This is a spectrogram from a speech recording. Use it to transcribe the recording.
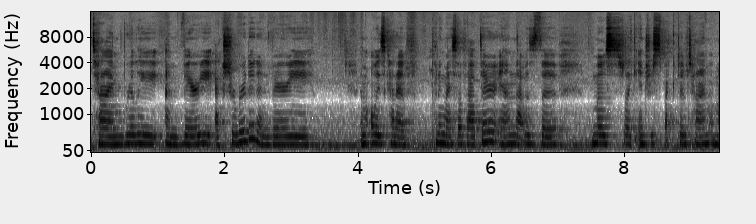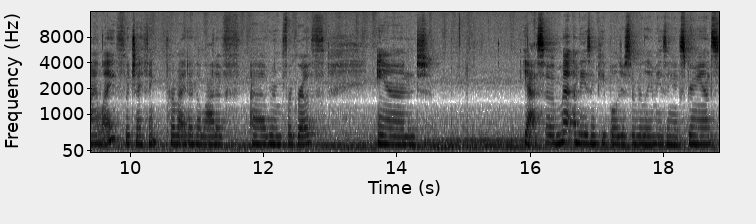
time. Really, I'm very extroverted and very, I'm always kind of putting myself out there. And that was the most like introspective time of my life, which I think provided a lot of uh, room for growth. And yeah, so met amazing people, just a really amazing experience.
